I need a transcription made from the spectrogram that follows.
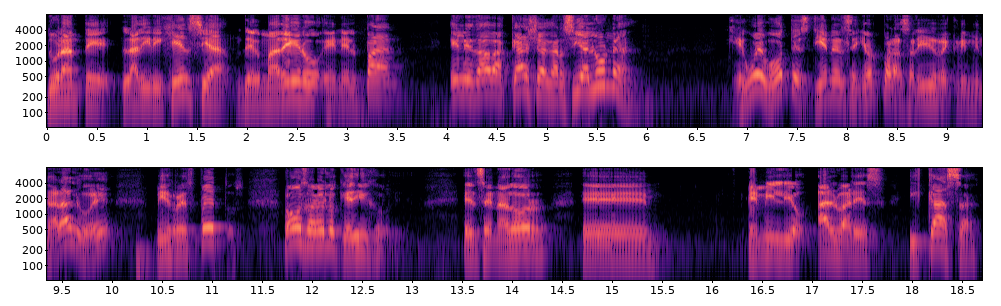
durante la dirigencia de Madero en el PAN, él le daba cash a García Luna. ¿Qué huevotes tiene el señor para salir y recriminar algo, eh? Mis respetos. Vamos a ver lo que dijo el senador eh, Emilio Álvarez y Casa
